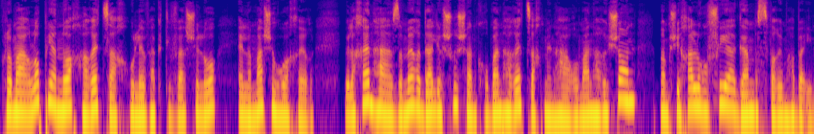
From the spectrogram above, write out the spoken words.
כלומר, לא פענוח הרצח הוא לב הכתיבה שלו, אלא משהו אחר. ולכן הזמרת דליה שושן, קורבן הרצח מן הרומן הראשון, ממשיכה להופיע גם בספרים הבאים.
